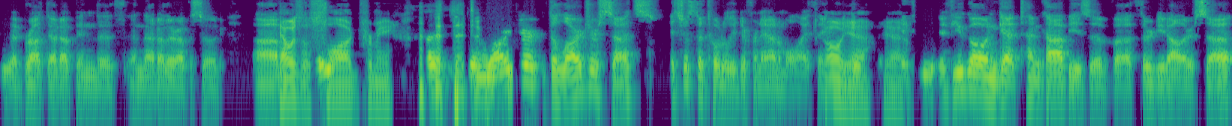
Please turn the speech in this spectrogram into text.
you had brought that up in the in that other episode. Um, that was a slog for me. the, the larger the larger sets, it's just a totally different animal. I think. Oh yeah, yeah. If you, if you go and get ten copies of a thirty dollar set,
